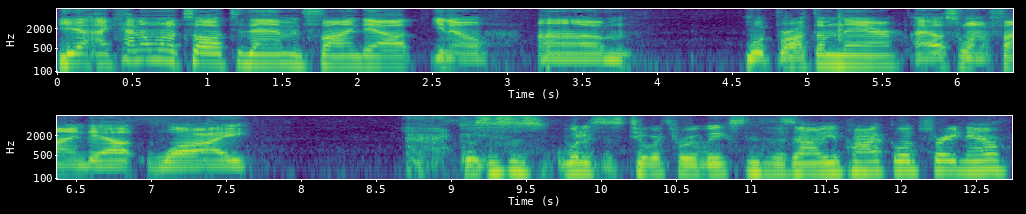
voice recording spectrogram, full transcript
Yeah, I kind of want to talk to them and find out, you know, um, what brought them there. I also want to find out why, because this is what is this two or three weeks into the zombie apocalypse right now.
